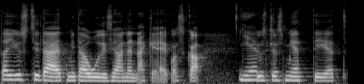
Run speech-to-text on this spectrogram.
Tai just sitä, että mitä uutisia ne näkee, koska Jep. just jos miettii, että,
